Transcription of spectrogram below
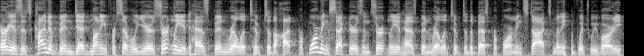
areas that's kind of been dead money for several years. Certainly it has been relative to the hot performing sectors, and certainly it has been relative to the best performing stocks, many of which we've already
